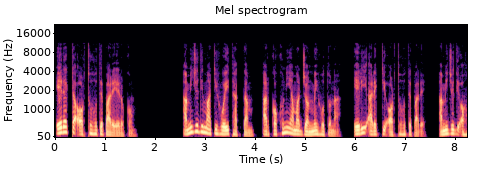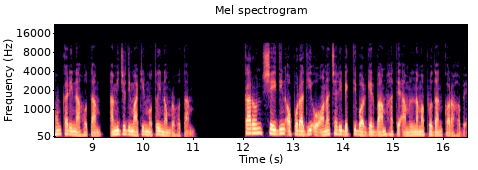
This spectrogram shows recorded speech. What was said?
এর একটা অর্থ হতে পারে এরকম। আমি যদি মাটি হয়েই থাকতাম আর কখনই আমার জন্মই হতো না এরই আরেকটি অর্থ হতে পারে। আমি যদি অহংকারী না হতাম, আমি যদি মাটির মতোই নম্র হতাম। কারণ সেই দিন অপরাধী ও অনাচারী ব্যক্তিবর্গের বাম হাতে আমলনামা প্রদান করা হবে।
